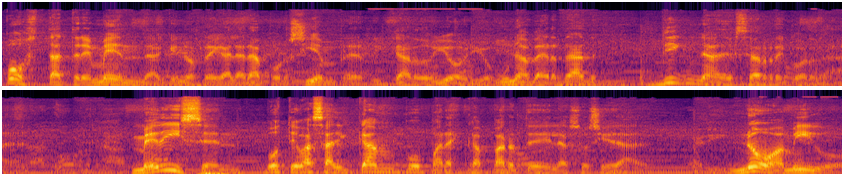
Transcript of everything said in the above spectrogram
posta tremenda que nos regalará por siempre Ricardo Iorio, una verdad digna de ser recordada. Me dicen, vos te vas al campo para escaparte de la sociedad. No, amigo,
